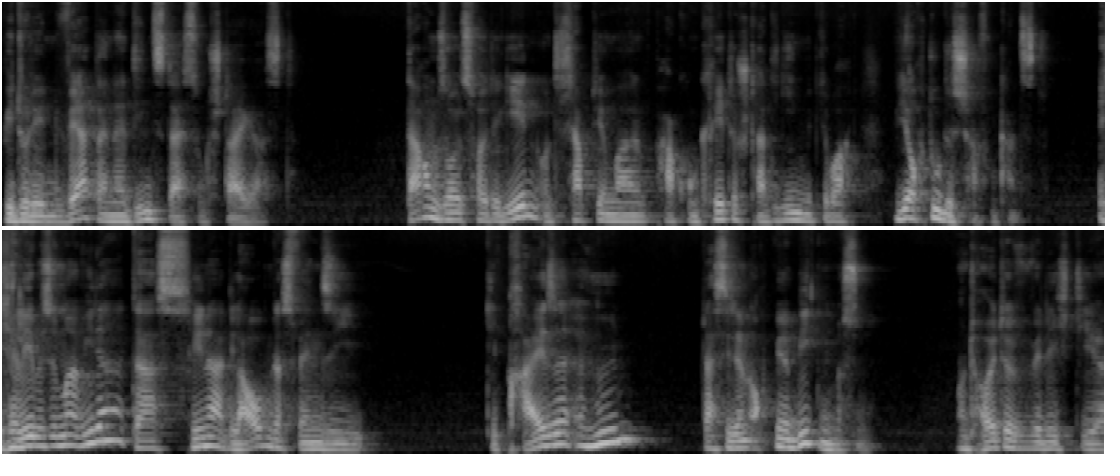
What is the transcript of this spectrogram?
wie du den Wert deiner Dienstleistung steigerst. Darum soll es heute gehen und ich habe dir mal ein paar konkrete Strategien mitgebracht, wie auch du das schaffen kannst. Ich erlebe es immer wieder, dass Trainer glauben, dass wenn sie die Preise erhöhen, dass sie dann auch mehr bieten müssen. Und heute will ich dir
